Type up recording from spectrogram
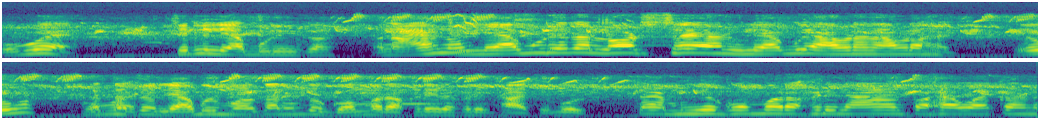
ઓવે કેટલી લેબુડી કણ? અને આયા નો? લેબુડી તો લોટ છે અને લેબુ આવડા ને આવડા છે એવું? અત્યારે તો લેબુ મળતા નહીં તો ગોમમાં રખડી રખડી થાય છે બોલ. તાર મુએ ગોમમાં રખડીને આવ્યા ને પાછા વાકણ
